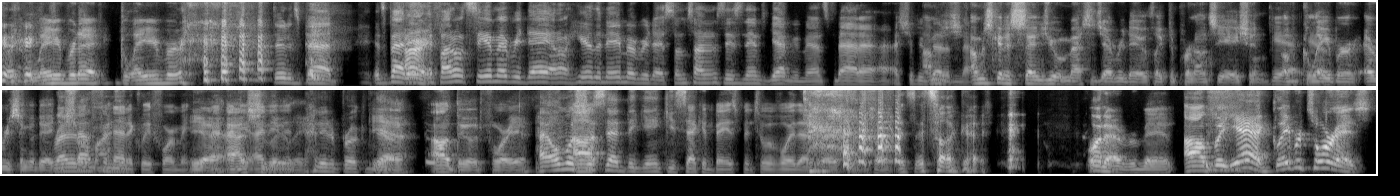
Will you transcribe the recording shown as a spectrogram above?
like Labor Day. Glaber. Dude, it's bad. It's bad. Right. If I don't see him every day, I don't hear the name every day. Sometimes these names get me, man. It's bad. I, I should be better just, than that. I'm just gonna send you a message every day with like the pronunciation yeah, of Glaber yeah. every single day. Write it out phonetically you. for me. Yeah, I, absolutely. I I need it broken down. Yeah, I'll do it for you. I almost uh, just said the Yankee second baseman to avoid that but it's it's all good. Whatever, man. Uh, but yeah, Glaber Torres.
